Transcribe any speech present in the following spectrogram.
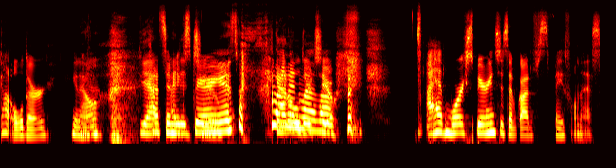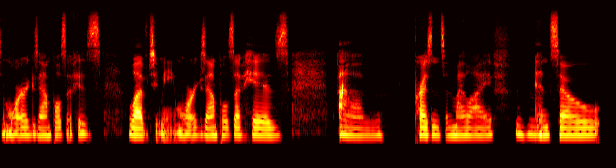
got older, you know, Yeah, had some I experience. Got older too. I have more experiences of God's faithfulness, more examples of His love to me, more examples of His um, presence in my life. Mhm. And so,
